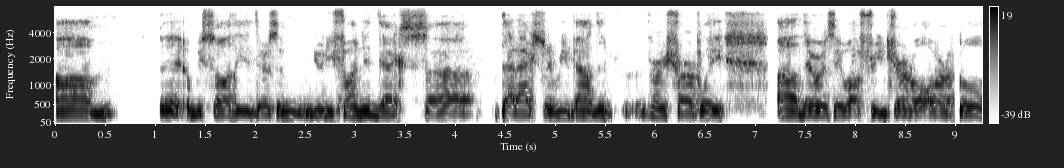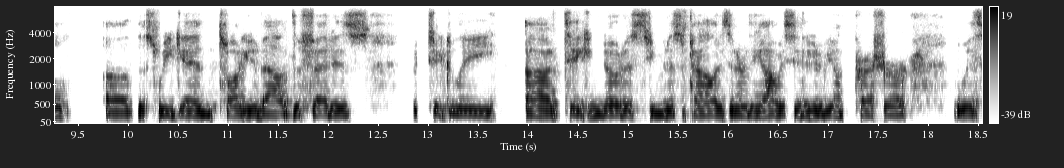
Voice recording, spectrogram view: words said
Um, uh, we saw the there's a muni fund index uh, that actually rebounded very sharply. Uh, there was a Wall Street Journal article uh, this weekend talking about the Fed is particularly uh, taking notice to municipalities and everything. Obviously, they're going to be under pressure with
